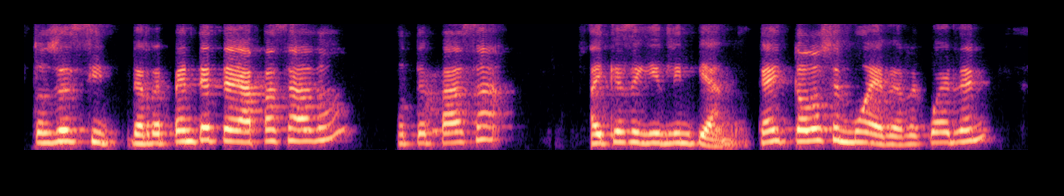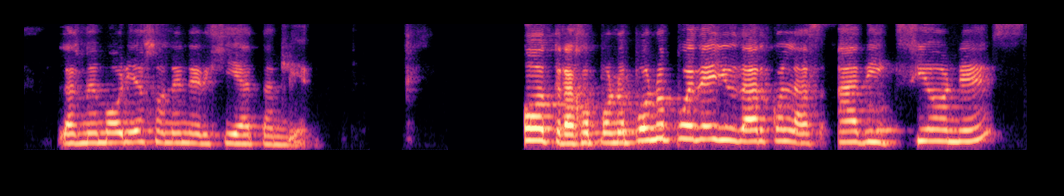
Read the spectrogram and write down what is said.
Entonces, si de repente te ha pasado o te pasa, hay que seguir limpiando. ¿Ok? Todo se mueve, recuerden, las memorias son energía también. Otra, Hoponopono puede ayudar con las adicciones.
